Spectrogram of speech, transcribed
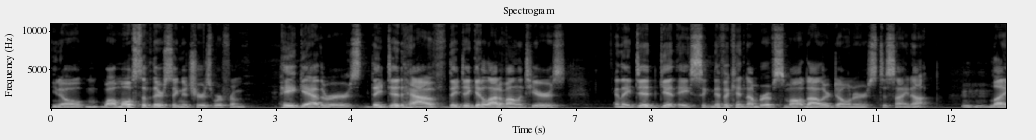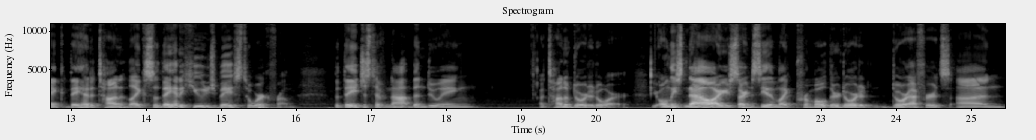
you know, while most of their signatures were from paid gatherers, they did have, they did get a lot of volunteers, and they did get a significant number of small dollar donors to sign up. Mm-hmm. Like they had a ton, like so they had a huge base to work from, but they just have not been doing a ton of door to door. You only now are you starting to see them like promote their door to door efforts on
